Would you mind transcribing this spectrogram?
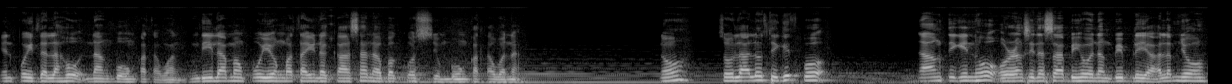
yan po'y dalaho ng buong katawan. Hindi lamang po yung mata yung nagkasala, bagkos yung buong katawan na. No? So lalo tigit po na ang tingin ho or ang sinasabi ho ng Biblia, alam nyo,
